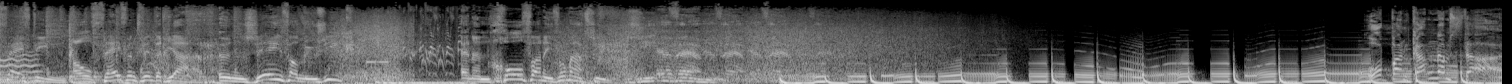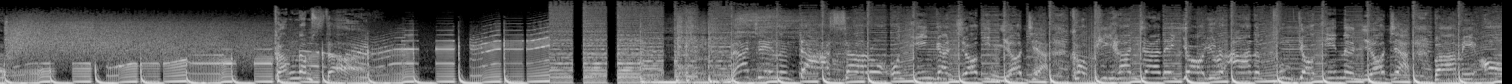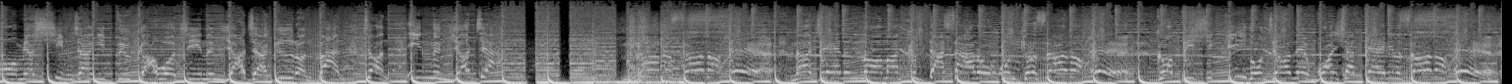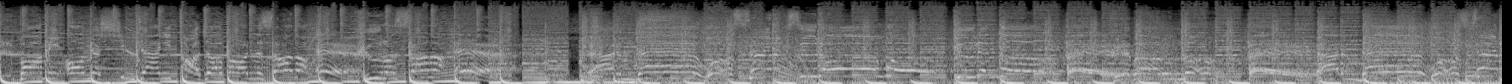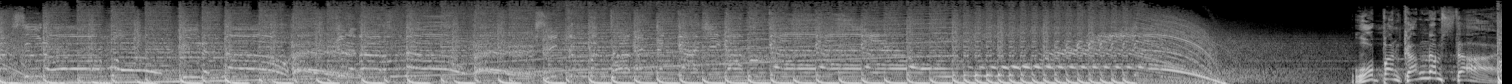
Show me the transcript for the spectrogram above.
15. Al 25 jaar. Een zee van muziek. En een golf van informatie. ZFM. Open Gangnam Star. star.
